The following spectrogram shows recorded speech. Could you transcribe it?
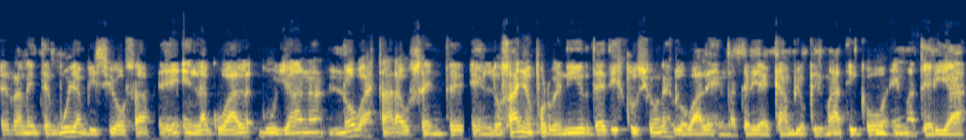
realmente muy ambiciosa eh, en la cual Guyana no va a estar ausente en los años por venir de discusiones globales en materia de cambio climático, en materia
